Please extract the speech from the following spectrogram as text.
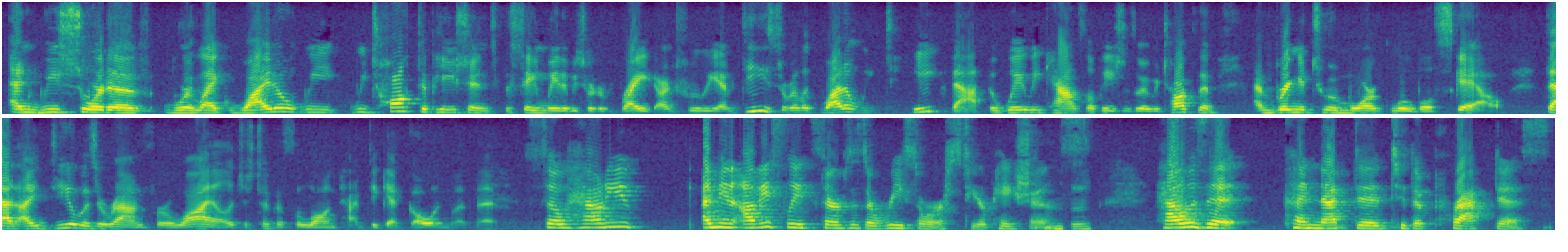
and we sort of were like why don't we we talk to patients the same way that we sort of write on truly md so we're like why don't we take that the way we counsel patients the way we talk to them and bring it to a more global scale? That idea was around for a while. It just took us a long time to get going with it. So how do you i mean obviously it serves as a resource to your patients. Mm-hmm. how is it connected to the practice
